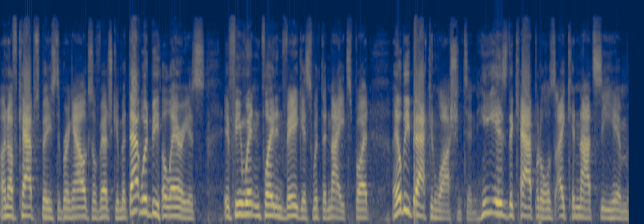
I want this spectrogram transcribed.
enough cap space to bring Alex Ovechkin, but that would be hilarious if he went and played in Vegas with the Knights. But he'll be back in Washington. He is the Capitals. I cannot see him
